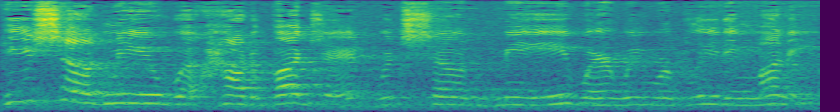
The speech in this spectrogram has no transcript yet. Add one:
He showed me how to budget, which showed me where we were bleeding money.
